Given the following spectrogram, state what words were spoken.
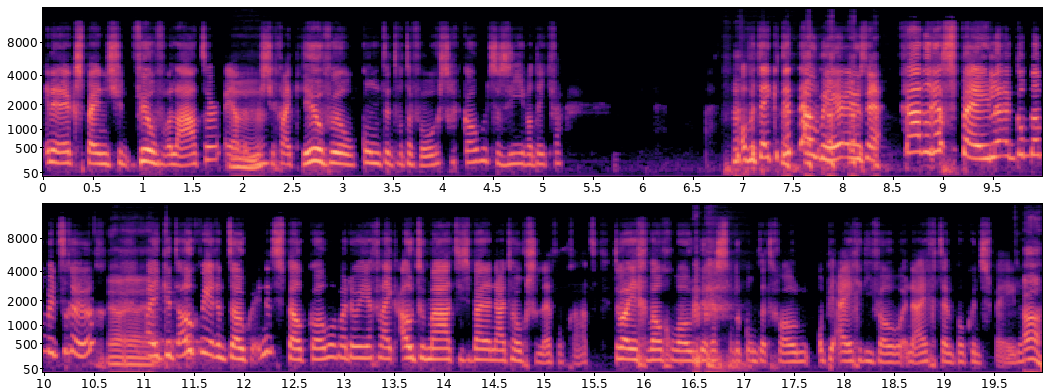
in een expansion veel later. En ja, dan Mhm. mis je gelijk heel veel content wat ervoor is gekomen. Dus dan zie je wat denk je van... Wat betekent dit nou weer? En dan zeg je, ga de rest spelen en kom dan weer terug. Ja, ja, Maar je ja. kunt ook weer een token in het spel komen, waardoor je gelijk automatisch bijna naar het hoogste level gaat. Terwijl je wel gewoon de rest van de content gewoon op je eigen niveau en eigen tempo kunt spelen. Ah,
